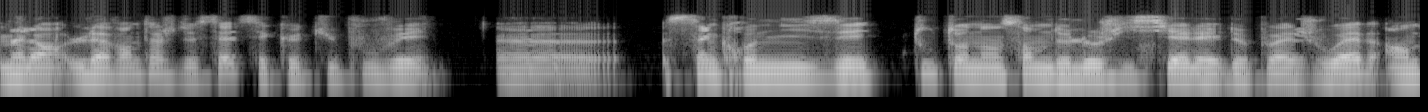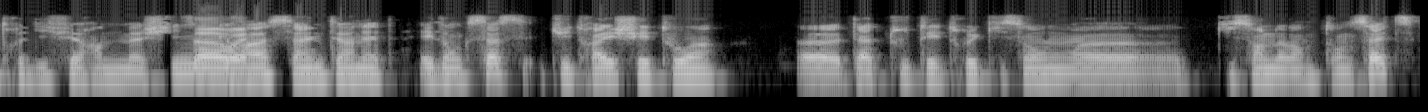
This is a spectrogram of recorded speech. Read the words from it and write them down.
Mais alors, l'avantage de cette, c'est que tu pouvais euh, synchroniser tout ton ensemble de logiciels et de pages web entre différentes machines Ça, ouais. grâce à Internet. Et donc ça, tu travailles chez toi, tu as tous tes trucs qui sont, euh, qui sont dans ton set,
